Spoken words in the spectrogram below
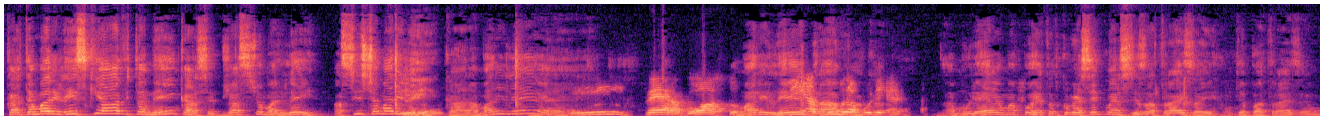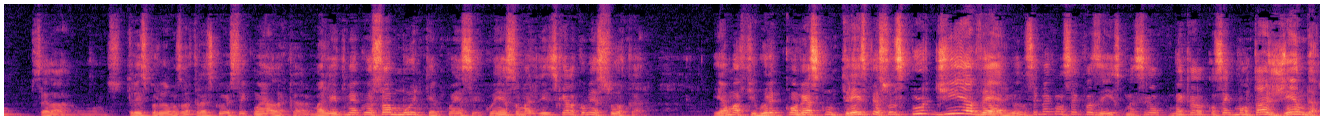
Cara, tem a Marilei Schiave também, cara. Você já assistiu a Marilei? Assiste a Marilei, Sim. cara. A Marilei é. Sim, espera, gosto. Marilei Minha é brava, dura mulher. A mulher é uma porretada. Conversei com ela esses dias atrás aí, um tempo atrás, é um, sei lá, uns três programas atrás, conversei com ela, cara. Marilei também conheceu há muito tempo. Conheci, conheço a Marilei desde que ela começou, cara. E é uma figura que conversa com três pessoas por dia, velho. Eu não sei como é que ela consegue fazer isso, como é que ela consegue montar agenda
